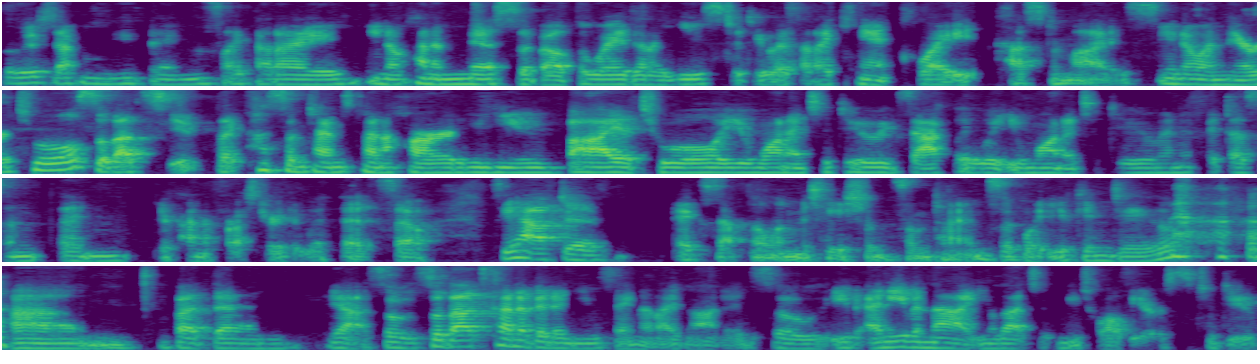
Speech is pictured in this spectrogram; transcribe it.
so there's definitely things like that I, you know, kind of miss about the way that I used to do it that I can't quite customize, you know, in their tool. So that's like sometimes kind of hard when you buy a tool, you want it to do exactly what you want it to do. And if it doesn't, then you're kind of frustrated with it. So so you have to accept the limitations sometimes of what you can do. um, but then, yeah, so so that's kind of been a new thing that I've added. So and even that, you know, that took me 12 years to do.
